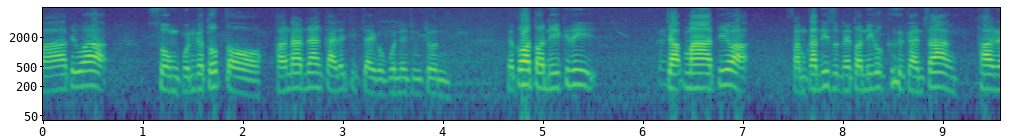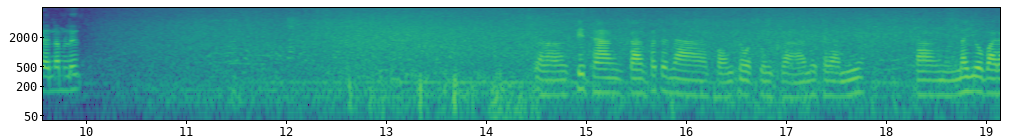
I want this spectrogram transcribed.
ฟ้าที่ว่าส่งผลกระทบต่อทางด้านร่างกายและจิตใจของคนในชุมชน แล้วก็ตอนนี้ที่จะมาที่ว่าสำคัญที่สุดในตอนนี้ก็คือการสร้างท่าเรือน้ำลึก เอ่อ ทิศทางการพัฒนาของจังหวัดสงขลาในขณะนี้ทางนโยบาย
